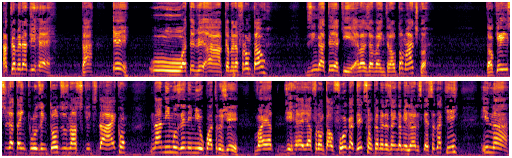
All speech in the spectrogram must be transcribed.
a câmera de ré, tá? E o a TV, a câmera frontal. Desengatei aqui, ela já vai entrar automático, ó. Tá ok? Isso já está incluso em todos os nossos kits da Icon. Na Nimbus N1000 4G vai a, de ré e a frontal Full HD, que são câmeras ainda melhores que essa daqui, e na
